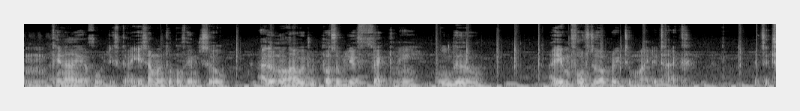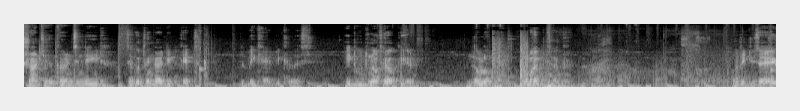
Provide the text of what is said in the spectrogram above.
Mm, can I avoid this guy? Yes, I'm on top of him, so I don't know how it would possibly affect me, although I am forced to upgrade to mind attack. It's a tragic occurrence indeed. It's a good thing I did get the big head because it would not help here. No longer. Mind attack. What did you say?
